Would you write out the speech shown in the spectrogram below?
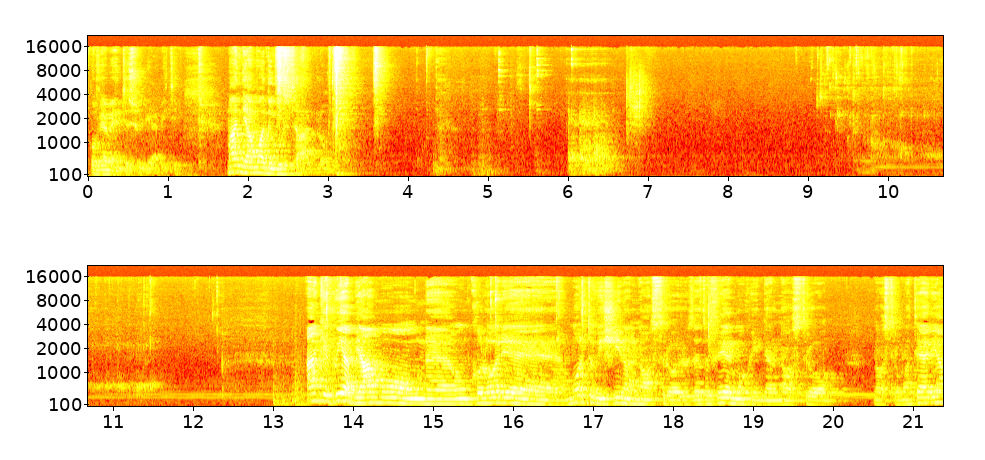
ovviamente sui lieviti. Ma andiamo a degustarlo. Anche qui abbiamo un, un, colore molto vicino al nostro rosato fermo, quindi al nostro, nostro materia,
